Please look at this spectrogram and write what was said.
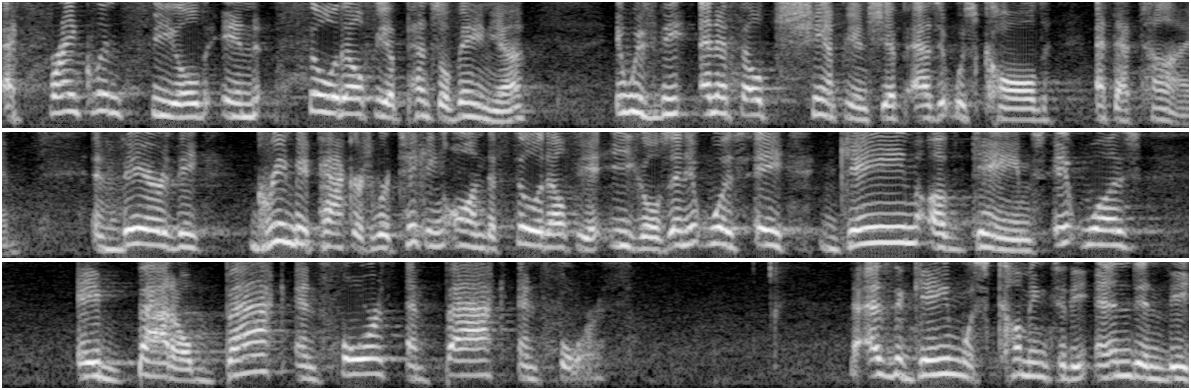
at Franklin Field in Philadelphia, Pennsylvania, it was the NFL Championship, as it was called at that time. And there, the Green Bay Packers were taking on the Philadelphia Eagles, and it was a game of games. It was a battle back and forth and back and forth. Now, as the game was coming to the end in the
